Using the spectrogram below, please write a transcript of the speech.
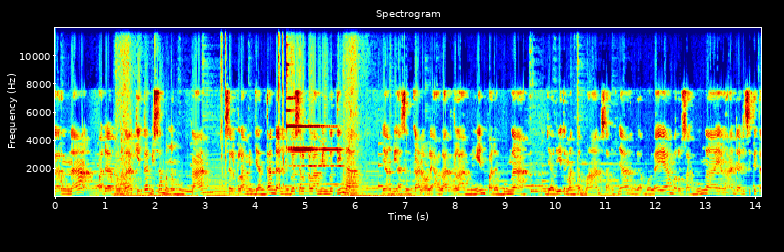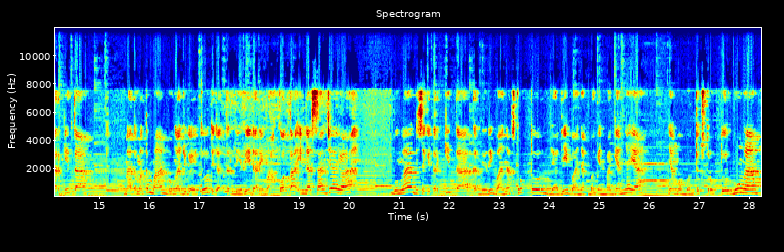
Karena pada bunga kita bisa menemukan sel kelamin jantan dan juga sel kelamin betina Yang dihasilkan oleh alat kelamin pada bunga jadi teman-teman seharusnya nggak boleh ya merusak bunga yang ada di sekitar kita. Nah teman-teman bunga juga itu tidak terdiri dari mahkota indah saja ya. Bunga di sekitar kita terdiri banyak struktur, jadi banyak bagian-bagiannya ya yang membentuk struktur bunga.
